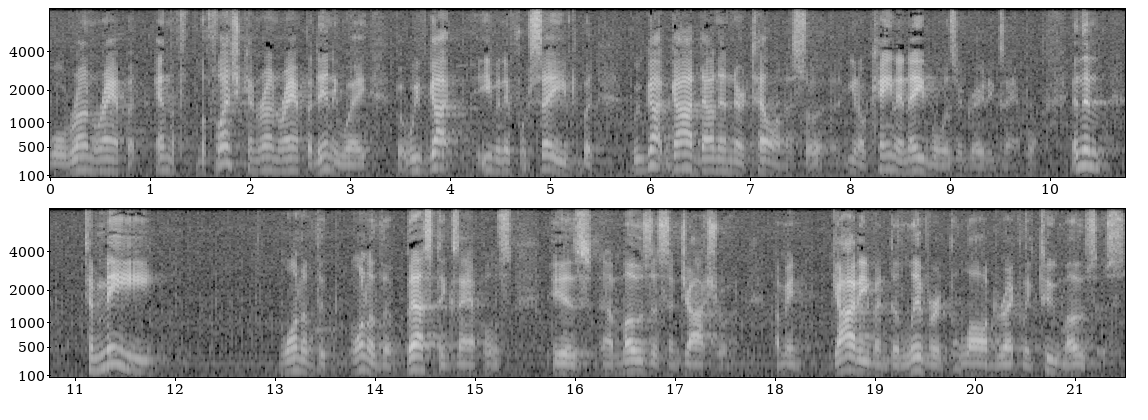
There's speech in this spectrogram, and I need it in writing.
will run rampant. And the, the flesh can run rampant anyway, but we've got, even if we're saved, but we've got God down in there telling us. So, you know, Cain and Abel is a great example. And then to me, one of the, one of the best examples is uh, Moses and Joshua. I mean, God even delivered the law directly to Moses.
